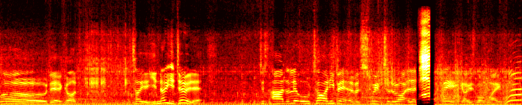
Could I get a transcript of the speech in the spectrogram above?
Whoa, dear God. I tell you, you know you're doing it. Just add a little tiny bit of a swoop to the right and then it goes one way.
